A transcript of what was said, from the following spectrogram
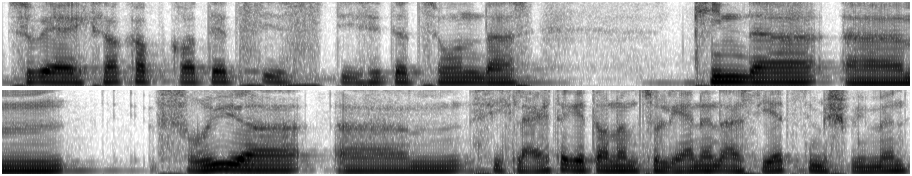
so wie ich gesagt habe, gerade jetzt ist die Situation, dass Kinder ähm, früher ähm, sich leichter getan haben zu lernen als jetzt im Schwimmen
